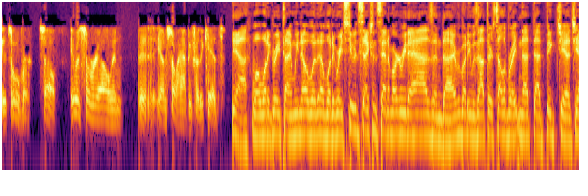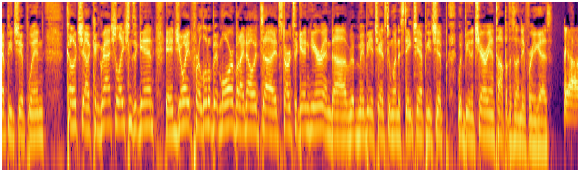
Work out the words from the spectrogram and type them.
It's over." So it was surreal, and I'm so happy for the kids. Yeah, well, what a great time! We know what uh, what a great student section Santa Margarita has, and uh, everybody was out there celebrating that that big ch- championship win. Coach, uh, congratulations again! Enjoy it for a little bit more, but I know it uh, it starts again here, and uh, maybe a chance to win a state championship would be the cherry on top of the Sunday for you guys. Yeah,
